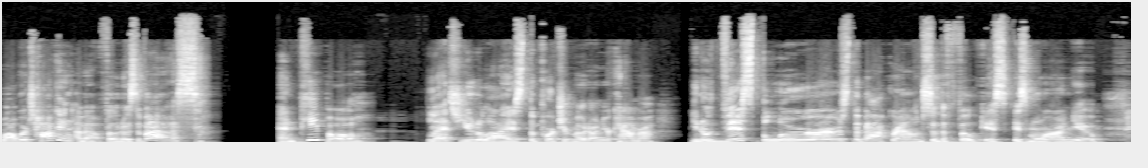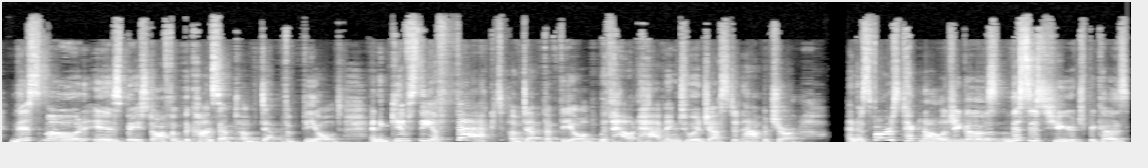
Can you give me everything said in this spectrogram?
while we're talking about photos of us and people, let's utilize the portrait mode on your camera. You know, this blurs the background so the focus is more on you. This mode is based off of the concept of depth of field and it gives the effect of depth of field without having to adjust an aperture. And as far as technology goes, this is huge because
